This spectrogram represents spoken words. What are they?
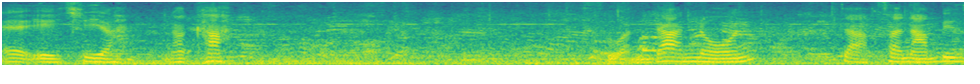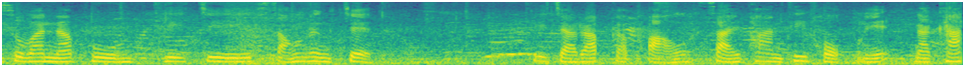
แอร์เอเชียนะคะ ส่วนด้านโน้นจากสนามบินสุวรรณภูมิ TG 217 ที่จะรับกระเป๋าสายพานที่ 6 นี้นะคะ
